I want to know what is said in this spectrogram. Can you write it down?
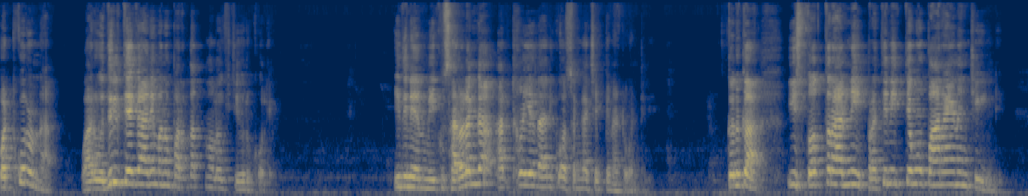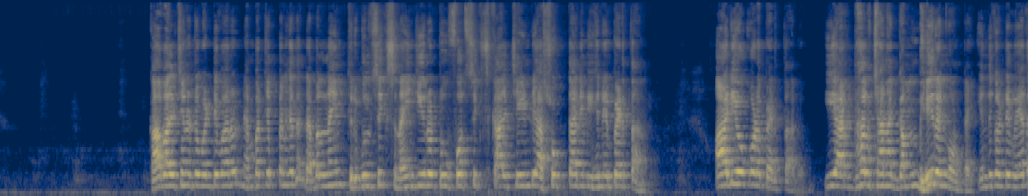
పట్టుకొని ఉన్నారు. వారు వదిలితే కానీ మనం పరతత్వంలోకి చేరుకోలేము. ఇది నేను మీకు సరళంగా అర్థమయ్యే దానికోసంగా చెప్పినటువంటిది. కనుక ఈ స్తోత్రాన్ని ప్రతినిత్యము పారాయణం చేయండి. కావాల్సినటువంటి వారు నెంబర్ చెప్పాను కదా double nine triple six nine zero two four six call చేయండి ఆ సూక్తాన్ని మీకు నేను పెడతాను. ఆడియో కూడా పెడతాను. ఈ అర్థాలు చాలా గంభీరంగా ఉంటాయి. ఎందుకంటే వేద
